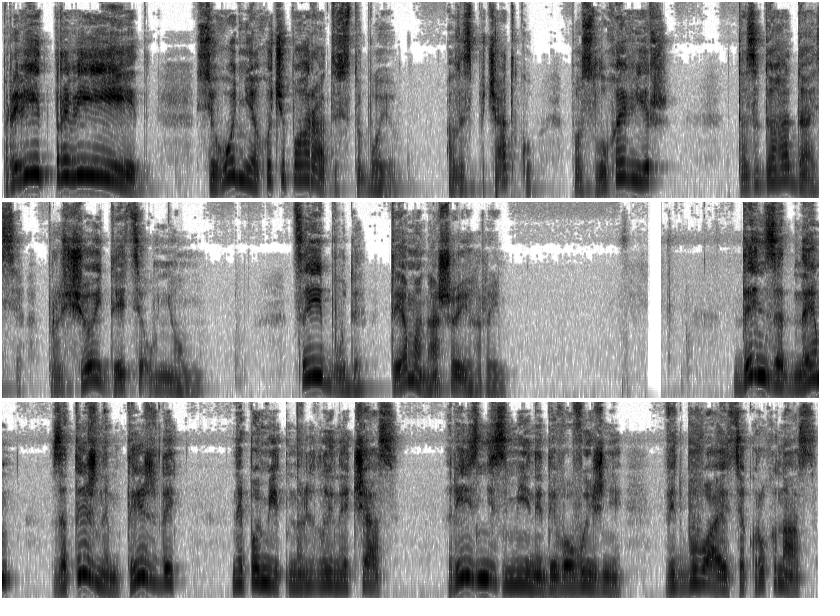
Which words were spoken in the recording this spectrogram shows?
Привіт, привіт! Сьогодні я хочу пограти з тобою. Але спочатку послухай вірш та здогадайся, про що йдеться у ньому. Це і буде тема нашої гри. День за днем, за тижнем тиждень, непомітно лине час. Різні зміни дивовижні відбуваються круг нас.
